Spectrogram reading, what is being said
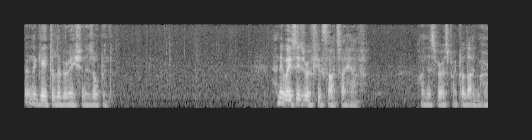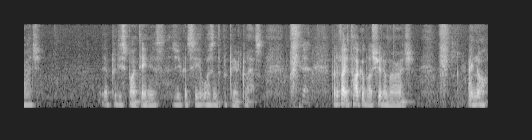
Then the gate to liberation is opened. Anyways, these are a few thoughts I have on this verse by Prahlad Maharaj. They're pretty spontaneous. As you can see, it wasn't a prepared class. but if I talk about Sridhar Maharaj, I know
